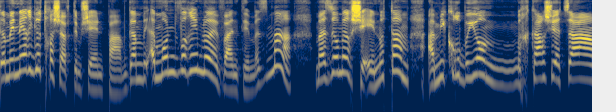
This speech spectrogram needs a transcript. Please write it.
גם אנרגיות חשבתם שאין פעם, גם המון דברים לא הבנתם, אז מה? מה זה אומר, שאין אותם? המיקרוביום, מחקר שיצא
